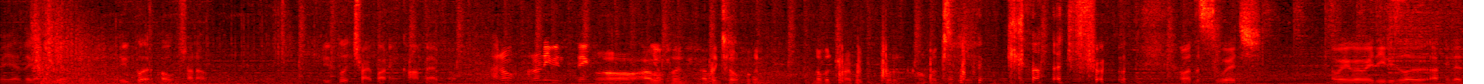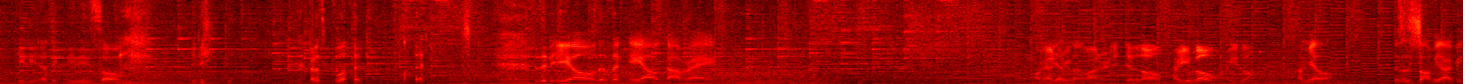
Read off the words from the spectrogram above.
Oh, yeah, they're gonna. Do you put. Oh, shut up. Do you put tripod in combat, bro? I don't. I don't even think. Uh, I was we- think, I think so. Fucking another tribal put in combat. God, bro. I want to switch. Oh, wait, wait, wait. Didi's. Uh, I think that Didi. I think Didi's. Um. Didi. That's blood. blood. There's an EO. There's an EO combat. I I'm gotta drink yellow. water. Is it low? Are you low? Are you low? I'm yellow. This is zombie ivy.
